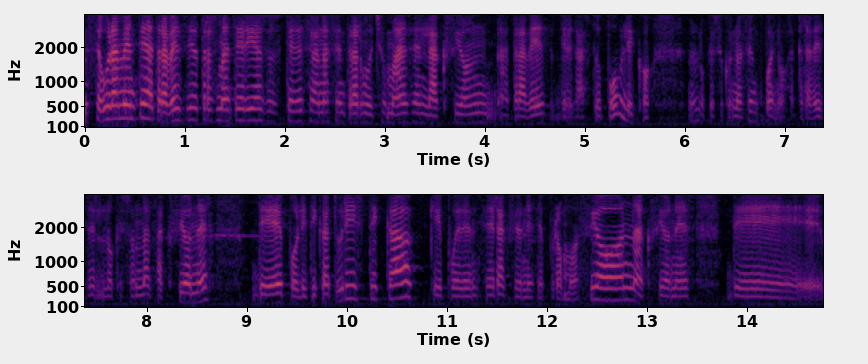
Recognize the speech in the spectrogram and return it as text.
seguramente a través de otras materias ustedes se van a centrar mucho más en la acción a través del gasto público, lo que se conocen, bueno, a través de lo que son las acciones de política turística, que pueden ser acciones de promoción, acciones de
